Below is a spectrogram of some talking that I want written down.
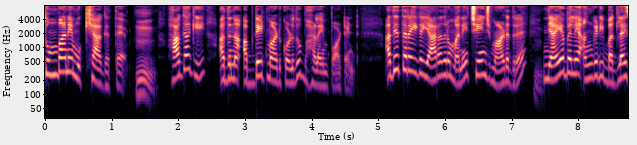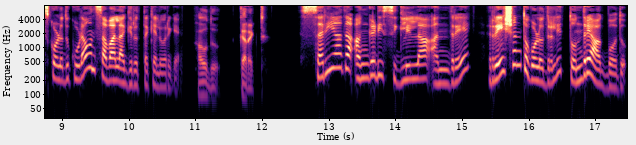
ತುಂಬಾನೇ ಮುಖ್ಯ ಆಗತ್ತೆ. ಹಾಗಾಗಿ ಅದನ್ನ ಅಪ್ಡೇಟ್ ಮಾಡ್ಕೊಳ್ಳೋದು ಬಹಳ ಇಂಪಾರ್ಟೆಂಟ್. ಅದೇ ತರ ಈಗ ಯಾರಾದರೂ ಮನೆ ಚೇಂಜ್ ಮಾಡಿದ್ರೆ ನ್ಯಾಯಬೆಲೆ ಅಂಗಡಿ ಬದಲಾಯಿಸ್ಕೊಳ್ಳೋದು ಕೂಡ ಒಂದ್ ಸವಾಲಾಗಿರುತ್ತೆ ಕೆಲವರಿಗೆ. ಹೌದು ಕರೆಕ್ಟ್. ಸರಿಯಾದ ಅಂಗಡಿ ಸಿಗ್ಲಿಲ್ಲ ಅಂದ್ರೆ ರೇಷನ್ ತಗೊಳ್ಳೋದ್ರಲ್ಲಿ ತೊಂದ್ರೆ ಆಗ್ಬೋದು.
